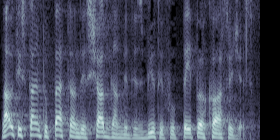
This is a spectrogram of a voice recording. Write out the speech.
Now it is time to pattern this shotgun with these beautiful paper cartridges.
